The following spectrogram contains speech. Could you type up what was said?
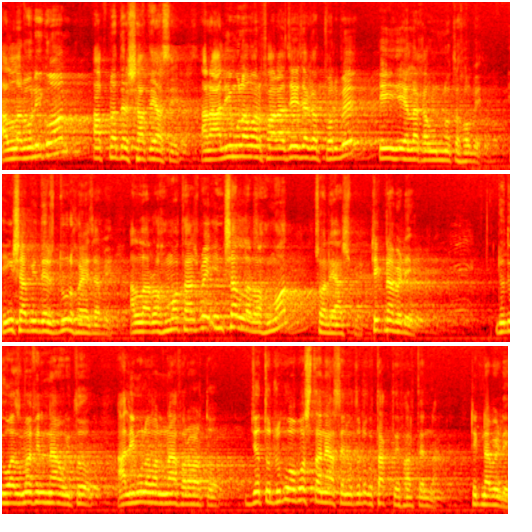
আল্লাহর অলিগণ আপনাদের সাথে আছে। আর আলিমুল আমার ফারা যে জায়গা করবে, এই এলাকা উন্নত হবে। হিংসা বিদ্বেষ দূর হয়ে যাবে। আল্লাহ রহমত আসবে ইনশাল্লাহ রহমত চলে আসবে। ঠিক না বেডি যদি ওয়াজ মাহফিল না হইতো, আলিমুল আমার না পড়ার তো যতটুকু অবস্থানে আছেন, অতটুকু থাকতে পারতেন না। ঠিক না বেডি?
